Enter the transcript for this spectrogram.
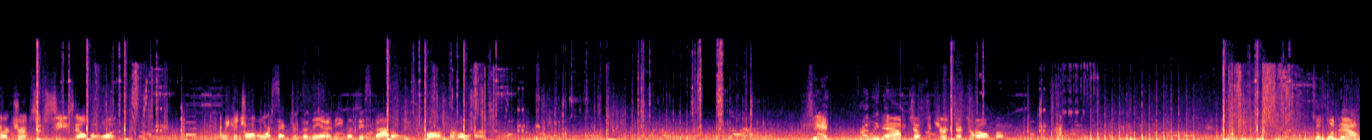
Our troops have seized Alpha 1. We control more sectors than the enemy, but this battle is far from over. Shit! Friendly down! We just secured Sector Alpha. Took one down.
